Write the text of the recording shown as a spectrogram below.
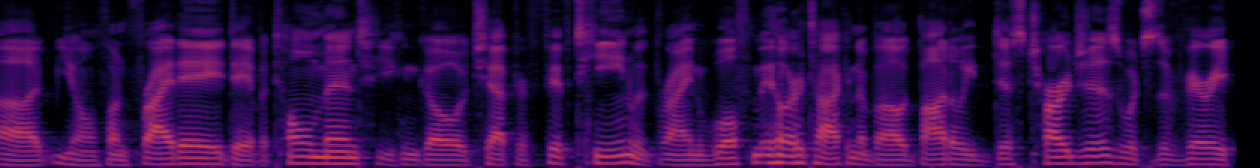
uh, you know, on Friday, Day of Atonement, you can go chapter 15 with Bryan Wolfmueller talking about bodily discharges, which is a very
